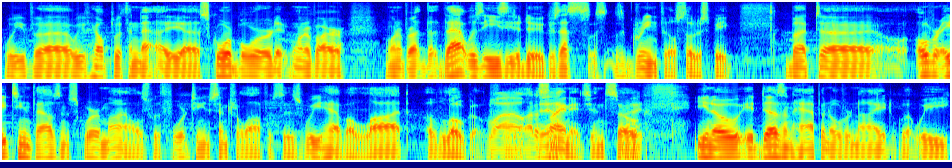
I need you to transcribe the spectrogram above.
we've uh, we've helped with a, a, a, scoreboard at one of our one of our th- that was easy to do because that's greenfield, so to speak. But uh, over 18,000 square miles with 14 central offices, we have a lot of logos, wow. a lot of yeah. signage, and so right. you know it doesn't happen overnight. But we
